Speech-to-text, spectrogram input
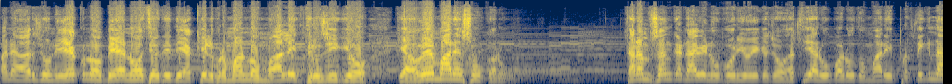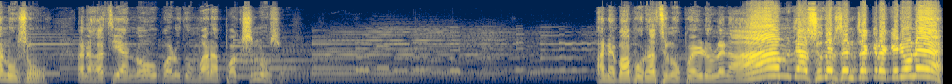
અને અર્જુન એકનો બે નો થયો દીદી અખિલ બ્રહ્માંડનો માલિક ધ્રુજી ગયો કે હવે મારે શું કરવું? ધર્મ સંકટ આવીને ઊભો રહ્યો કે જો હથિયાર ઉપાડું તો મારી પ્રતિજ્ઞાનું શું? અને હથિયાર ન ઉપાડું તો મારા પક્ષનું શું? અને બાપુ રથનું પૈડું લઈને આમ જ્યાં સુદર્શન ચક્ર કર્યું ને,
